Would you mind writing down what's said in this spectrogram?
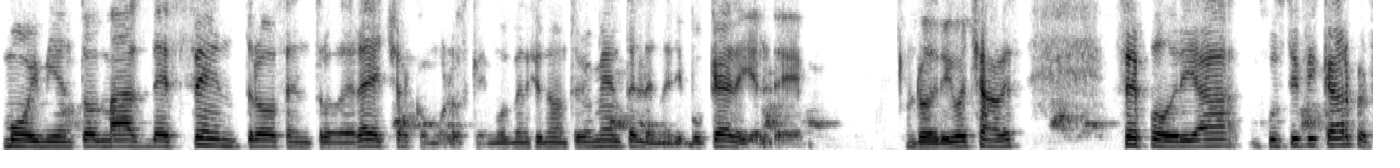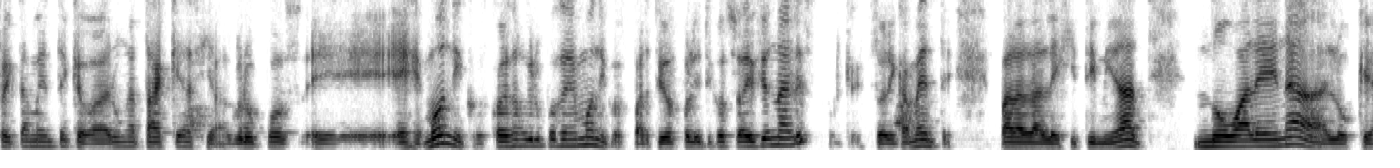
movimientos más de centro, centro derecha, como los que hemos mencionado anteriormente, el de Nayib Bukele y el de Rodrigo Chávez, se podría justificar perfectamente que va a haber un ataque hacia grupos eh, hegemónicos. ¿Cuáles son grupos hegemónicos? Partidos políticos tradicionales, porque históricamente para la legitimidad no vale nada lo que,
